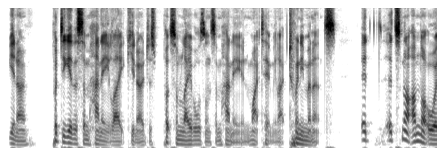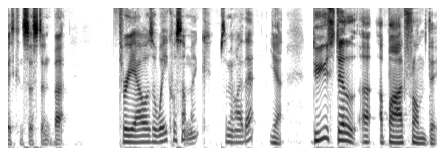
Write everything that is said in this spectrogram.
you know, put together some honey, like, you know, just put some labels on some honey, and it might take me like 20 minutes. It it's not. I'm not always consistent, but three hours a week or something, something like that. Yeah. Do you still, uh, apart from the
